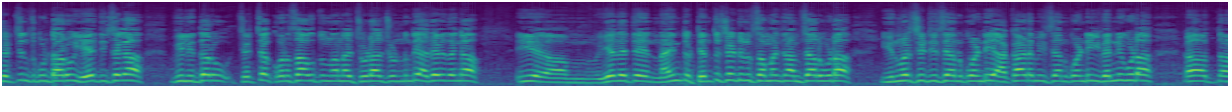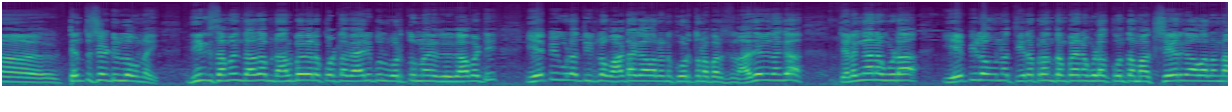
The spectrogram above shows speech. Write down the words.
చర్చించుకుంటారు ఏ దిశగా వీళ్ళిద్దరూ చర్చ కొనసాగుతుందన్నది చూడాల్సి ఉంటుంది. అదేవిధంగా ఈ ఏదైతే నైన్త్ టెన్త్ షెడ్యూల్కి సంబంధించిన అంశాలు కూడా యూనివర్సిటీస్ అనుకోండి అకాడమీస్ అనుకోండి ఇవన్నీ కూడా టెన్త్ షెడ్యూల్లో ఉన్నాయి. దీనికి సంబంధించి దాదాపు నలభై వేల కోట్ల వాల్యుబుల్ వర్తున్నాయి కాబట్టి ఏపీ కూడా దీంట్లో వాటా కావాలని కోరుతున్న పరిస్థితి అదేవిధంగా తెలంగాణ కూడా ఏపీలో ఉన్న తీర ప్రాంతం పైన కూడా కొంత మాకు షేర్ కావాలన్న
